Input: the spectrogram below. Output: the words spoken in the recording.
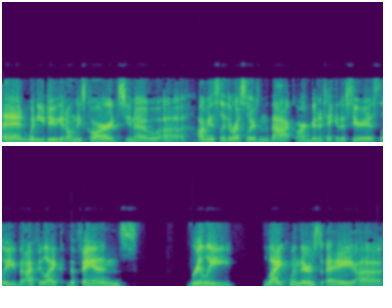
and when you do get on these cards, you know, uh, obviously the wrestlers in the back aren't going to take it as seriously, but I feel like the fans really like when there's a uh,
